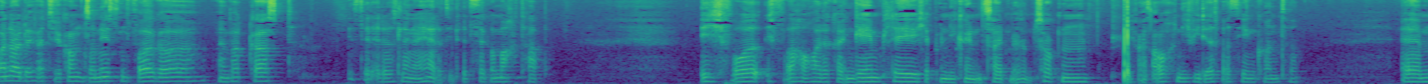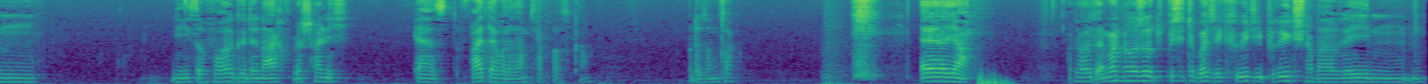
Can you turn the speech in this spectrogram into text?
Moin Leute, herzlich willkommen zur nächsten Folge. Mein Podcast ist jetzt etwas länger her, dass ich die letzte gemacht habe. Ich, woll, ich mache heute kein Gameplay, ich habe irgendwie keine Zeit mehr zum Zocken. Ich weiß auch nicht, wie das passieren konnte. Ähm, nächste Folge danach wahrscheinlich erst Freitag oder Samstag rauskam. Oder Sonntag. Äh, ja. Wollte einfach nur so ein bisschen über Security Breach nochmal reden,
